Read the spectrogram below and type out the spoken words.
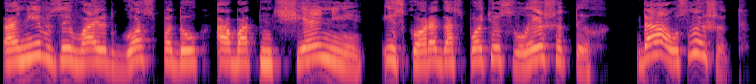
Они взывают Господу об отмщении, и скоро Господь услышит их. Да, услышит.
